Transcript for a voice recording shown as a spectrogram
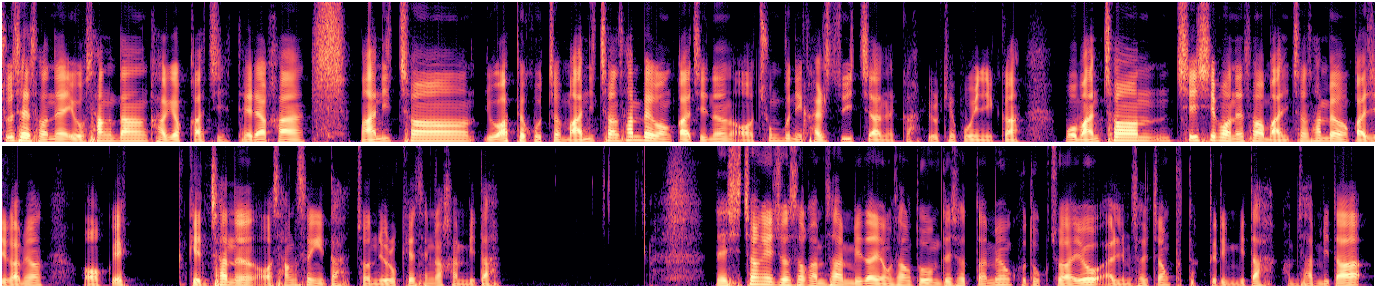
추세선의 요 상당 가격까지 대략 한 12,000, 요 앞에 고점 12,300원까지는 어, 충분히 갈 수 있지 않을까 이렇게 보이니까 뭐 11,070원에서 12,300원까지 가면 어, 꽤 괜찮은 어, 상승이다. 저는 이렇게 생각합니다. 네, 시청해주셔서 감사합니다. 영상 도움되셨다면 구독, 좋아요, 알림 설정 부탁드립니다. 감사합니다.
